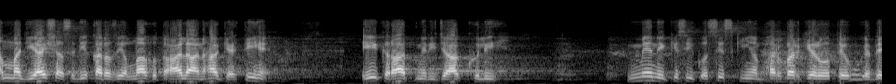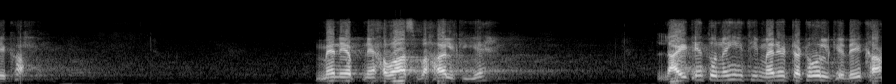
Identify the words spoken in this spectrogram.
اما جی عائشہ صدیقہ رضی اللہ تعالی عنہ کہتی ہیں، ایک رات میری جاگ کھلی، میں نے کسی کو سسکیاں بھر بھر کے روتے ہوئے دیکھا۔ میں نے اپنے حواس بحال کیے، لائٹیں تو نہیں تھی میں نے ٹٹول کے دیکھا۔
